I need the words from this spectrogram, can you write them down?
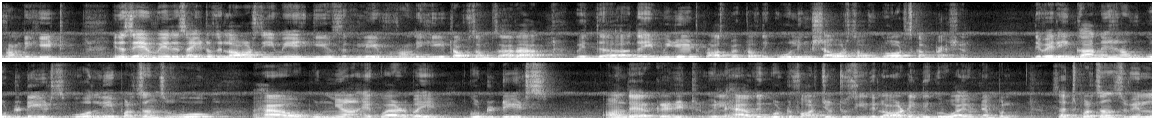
from the heat. In the same way, the sight of the Lord's image gives relief from the heat of samsara with the, the immediate prospect of the cooling showers of God's compassion. The very incarnation of good deeds, only persons who have punya acquired by good deeds on their credit will have the good fortune to see the Lord in the Guruvayur temple. Such persons will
